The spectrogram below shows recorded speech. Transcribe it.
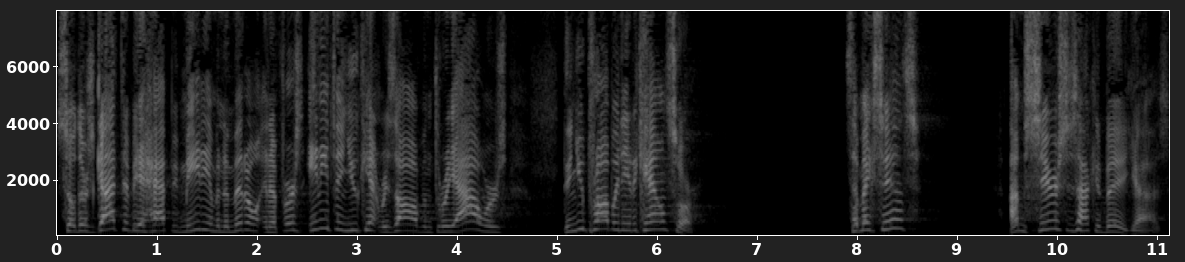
So there's got to be a happy medium in the middle. And if there's anything you can't resolve in three hours, then you probably need a counselor. Does that make sense? I'm serious as I could be, guys.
